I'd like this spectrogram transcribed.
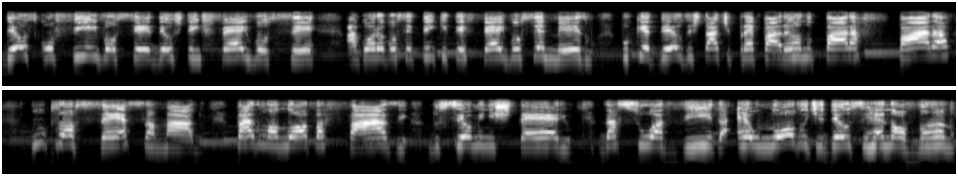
Deus confia em você, Deus tem fé em você. Agora você tem que ter fé em você mesmo, porque Deus está te preparando para para um processo, amado, para uma nova fase do seu ministério, da sua vida. É o novo de Deus se renovando,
